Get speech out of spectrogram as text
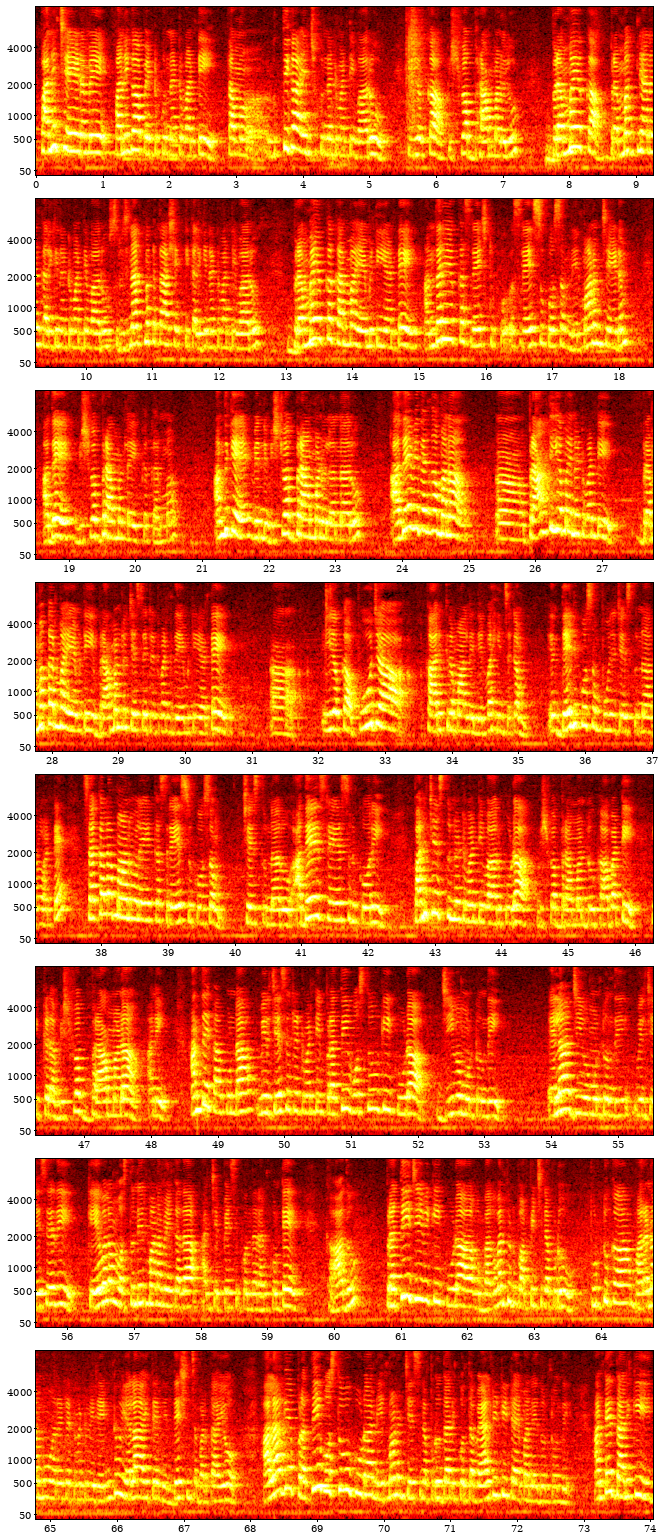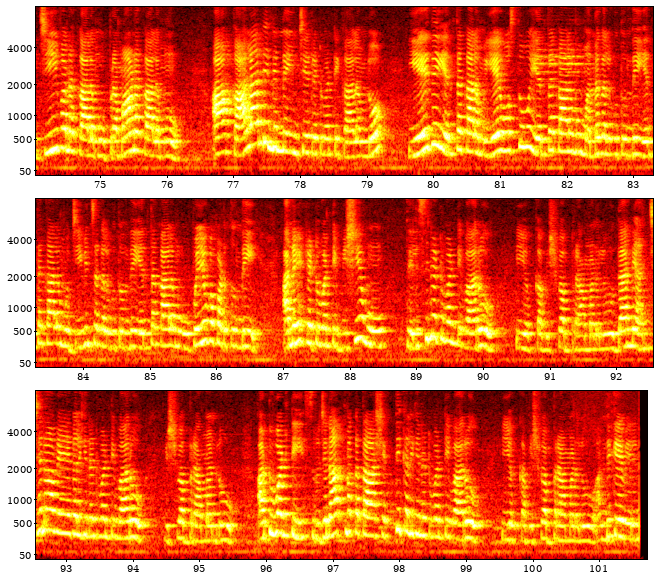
పని చేయడమే పనిగా పెట్టుకున్నటువంటి తమ వృత్తిగా ఎంచుకున్నటువంటి వారు ఈ యొక్క విశ్వ బ్రాహ్మణులు బ్రహ్మ యొక్క బ్రహ్మజ్ఞానం కలిగినటువంటి వారు సృజనాత్మకత శక్తి కలిగినటువంటి వారు. బ్రహ్మ యొక్క కర్మ ఏమిటి అంటే అందరి యొక్క శ్రేష్ఠు శ్రేయస్సు కోసం నిర్మాణం చేయడం. అదే విశ్వబ్రాహ్మణుల యొక్క కర్మ. అందుకే వీరిని విశ్వబ్రాహ్మణులు అన్నారు. అదేవిధంగా మన ప్రాంతీయమైనటువంటి బ్రహ్మకర్మ ఏమిటి? బ్రాహ్మణులు చేసేటటువంటిది ఏమిటి అంటే ఈ యొక్క పూజ కార్యక్రమాల్ని నిర్వహించటం. దేనికోసం పూజ చేస్తున్నారు అంటే సకల మానవుల యొక్క శ్రేయస్సు కోసం చేస్తున్నారు. అదే శ్రేయస్సును కోరి పని చేస్తున్నటువంటి వారు కూడా విశ్వ బ్రాహ్మణులు కాబట్టి ఇక్కడ విశ్వ బ్రాహ్మణ అని. అంతేకాకుండా వీరు చేసేటటువంటి ప్రతి వస్తువుకి కూడా జీవం ఉంటుంది. ఎలా జీవం ఉంటుంది? వీళ్ళు చేసేది కేవలం వస్తు నిర్మాణమే కదా? అని చెప్పేసి కొందరు అనుకుంటే కాదు. ప్రతి జీవికి కూడా భగవంతుడు పంపించినప్పుడు పుట్టుక మరణము అనేటటువంటివి రెండు ఎలా అయితే నిర్దేశించబడతాయో అలాగే ప్రతి వస్తువు కూడా నిర్మాణం చేసినప్పుడు దానికి కొంత వ్యాలిడిటీ టైం అనేది ఉంటుంది. అంటే దానికి జీవన కాలము ప్రమాణ కాలము ఆ కాలాన్ని నిర్ణయించేటటువంటి కాలంలో ఏది ఎంతకాలము ఏ వస్తువు ఎంతకాలము మన్నగలుగుతుంది ఎంతకాలము జీవించగలుగుతుంది ఎంతకాలము ఉపయోగపడుతుంది అనేటటువంటి విషయము తెలిసినటువంటి వారు ఈ యొక్క విశ్వ బ్రాహ్మణులు దాన్ని అంచనా వేయగలిగినటువంటి వారు విశ్వ బ్రాహ్మణులు అటువంటి సృజనాత్మకత శక్తి కలిగినటువంటి వారు ఈ యొక్క విశ్వ బ్రాహ్మణులు అందుకే వీరిని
